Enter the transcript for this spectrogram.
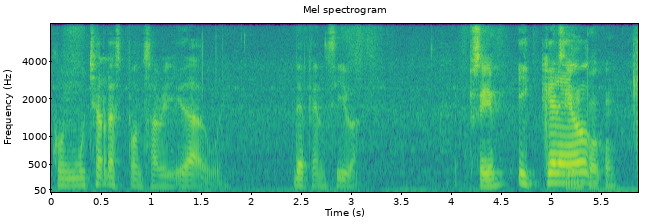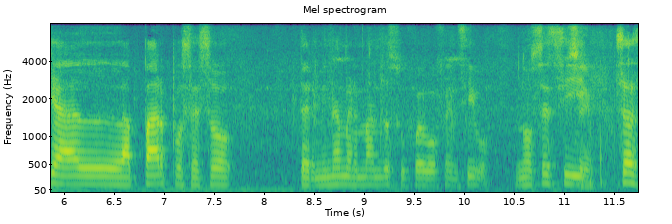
con mucha responsabilidad, güey. Defensiva. Sí, Y creo que a la par, pues eso termina mermando su juego ofensivo. No sé si, Sí. o sea,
